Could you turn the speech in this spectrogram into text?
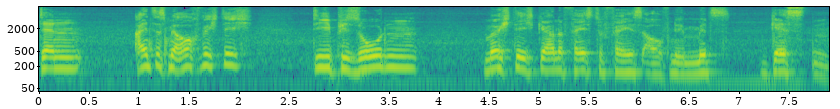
Denn eins ist mir auch wichtig, die Episoden möchte ich gerne face-to-face -face aufnehmen mit Gästen.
